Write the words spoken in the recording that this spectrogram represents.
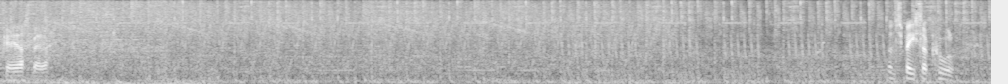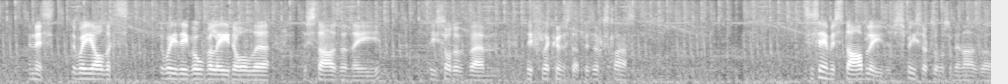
Okay, that's better. Space are cool. In this the way all the the way they've overlaid all the the stars and they they sort of um, they flicker and stuff it looks class. It's the same as Starblade space looks awesome in that as well.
